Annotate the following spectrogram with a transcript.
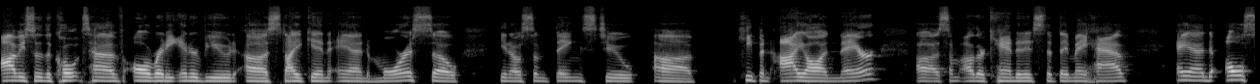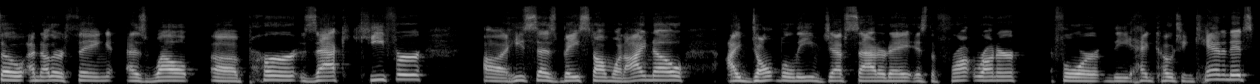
Obviously, the Colts have already interviewed uh, Steichen and Morris, so you know some things to uh, keep an eye on there. Uh, some other candidates that they may have, and also another thing as well. Uh, per Zak Keefer, uh, he says based on what I know, I don't believe Jeff Saturday is the front runner for the head coaching candidates,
